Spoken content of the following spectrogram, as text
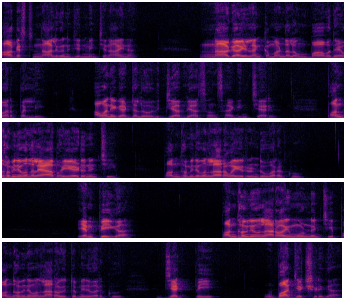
ఆగస్టు నాలుగున జన్మించిన ఆయన నాగాయిలంక మండలం బావదేవరపల్లి అవనిగడ్డలో విద్యాభ్యాసం సాగించారు. పంతొమ్మిది వందల యాభై ఏడు నుంచి పంతొమ్మిది వందల అరవై రెండు వరకు ఎంపీగా పంతొమ్మిది వందల అరవై మూడు నుంచి పంతొమ్మిది వందల అరవై తొమ్మిది వరకు జడ్పీ ఉపాధ్యక్షుడిగా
